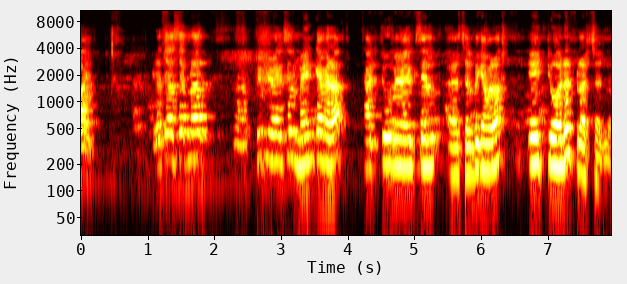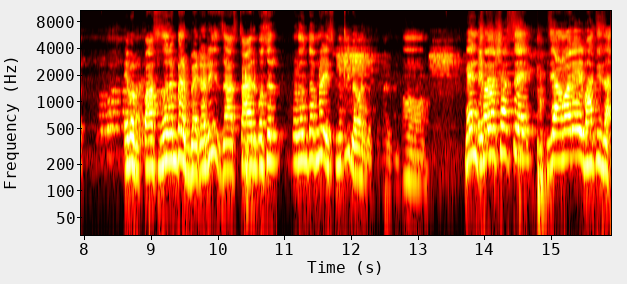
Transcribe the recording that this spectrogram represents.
লাইট এটাতে আছে আপনার fifty megapixel main camera thirty two megapixel selfie camera eight two ওয়ার্ডের ফ্ল্যাশ চার্জার এবং পাঁচ হাজার এমপের ব্যাটারি যা চার বছর পর্যন্ত আপনার স্মুথলি ব্যবহার করতে পারবেন। মেন সমস্যা হচ্ছে যে আমার এই ভাতিজা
